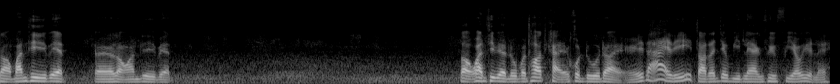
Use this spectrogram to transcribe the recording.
สองพันสี่สิบเอ็ดเออสองพันสี่สิบเอ็ดสองพันสี่สิบเอ็ดลงมาทอดไข่คนดูหน่อย เอ้ยได้ดิตอนนั้นยังมีแรงเฟี้ยวๆอยู่เลย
